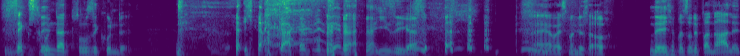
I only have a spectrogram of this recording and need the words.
600 pro Sekunde. ja, gar kein Problem. Easy, gell? Naja, weiß man das auch. nee, ich habe mal so eine banale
